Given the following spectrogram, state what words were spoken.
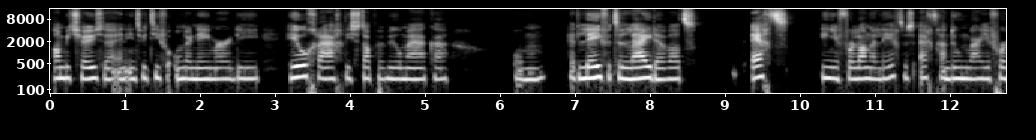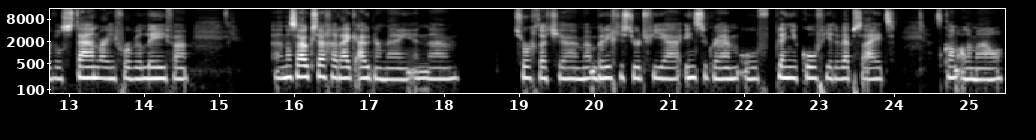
ambitieuze en intuïtieve ondernemer die heel graag die stappen wil maken om het leven te leiden wat echt in je verlangen ligt. Dus echt gaan doen waar je voor wil staan, waar je voor wil leven. En dan zou ik zeggen, rijk uit naar mij en uh, zorg dat je me een berichtje stuurt via Instagram of plan je call via de website. Het kan allemaal.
